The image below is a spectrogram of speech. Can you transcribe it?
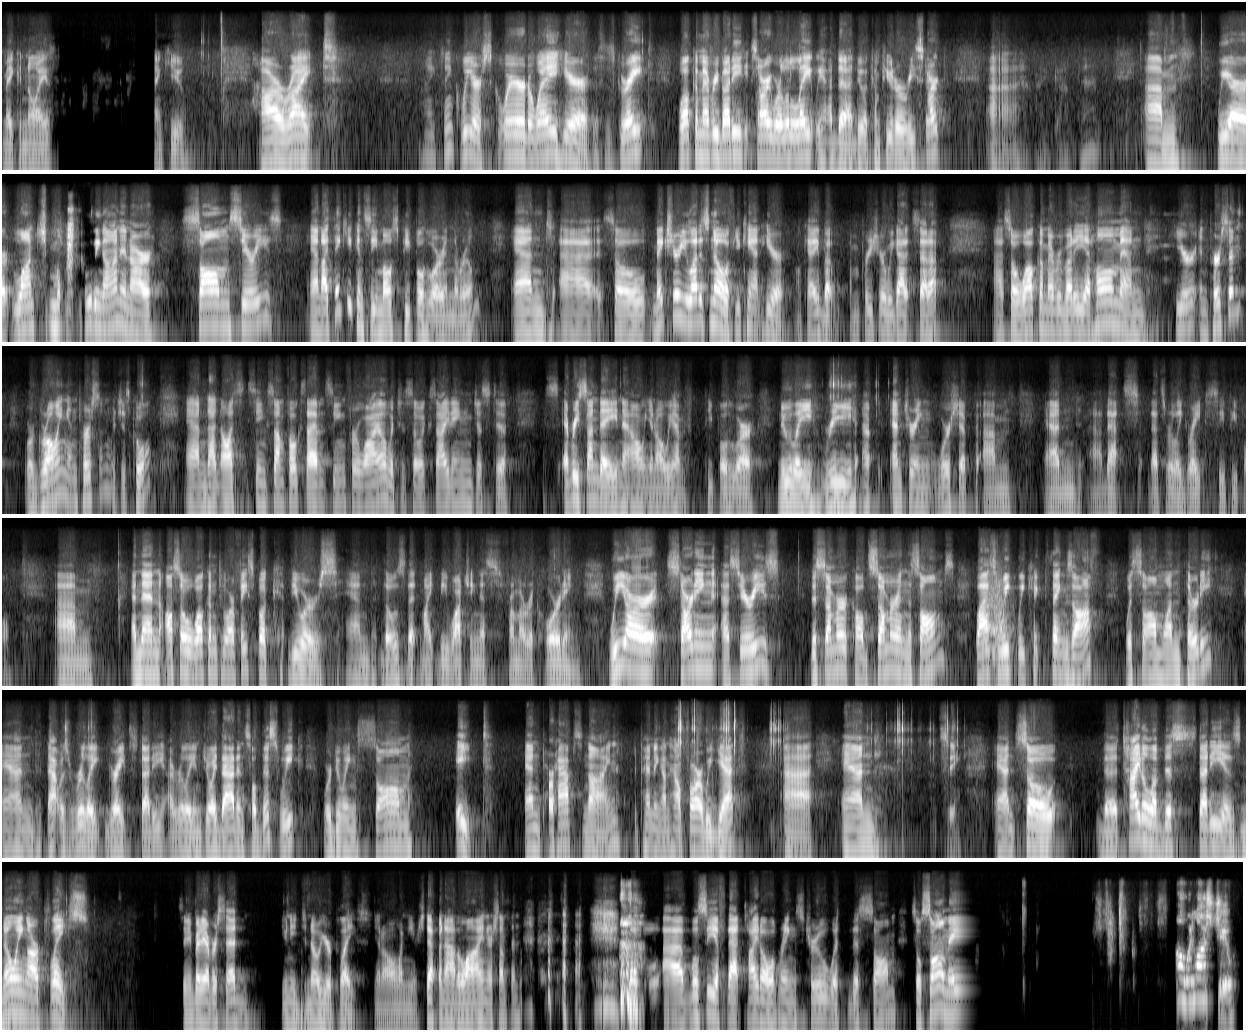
make a noise. Thank you. All right. I think we are squared away here. This is great. Welcome, everybody. Sorry we're a little late. We had to do a computer restart. Uh, I got that. Um, we are launch moving on in our Psalm series, and I think you can see most people who are in the room. And uh, so make sure you let us know if you can't hear, okay? But I'm pretty sure we got it set up. Uh, so welcome everybody at home and here in person. We're growing in person, which is cool. And I know I'm seeing some folks I haven't seen for a while, which is so exciting. Just to every Sunday now, you know, we have people who are newly re-entering worship. Um, and uh, that's that's really great to see people. Um, and then also welcome to our Facebook viewers and those that might be watching this from a recording. We are starting a series this summer called Summer in the Psalms. Last week we kicked things off with Psalm 130, and that was really great study. I really enjoyed that. And so this week we're doing Psalm 8 and perhaps nine, depending on how far we get. Uh, and let's see. And so the title of this study is Knowing Our Place. Has anybody ever said you need to know your place, you know, when you're stepping out of line or something? so uh, we'll see if that title rings true with this psalm. So, Psalm 8. Oh, we lost you.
